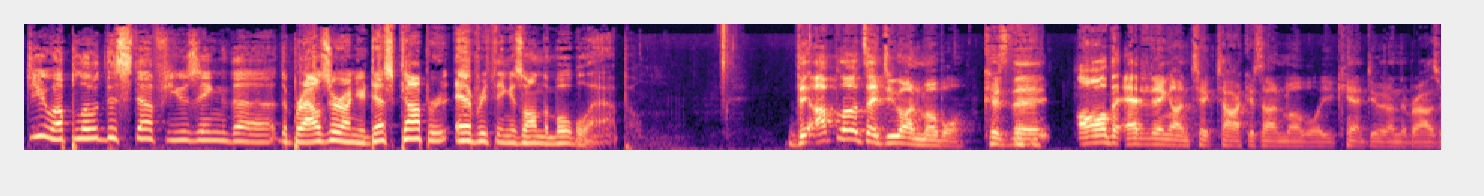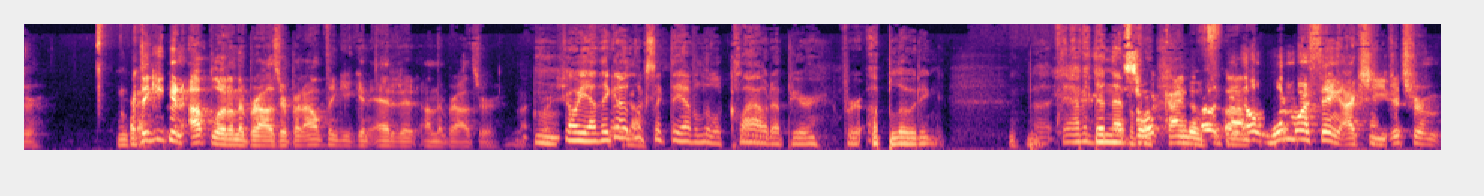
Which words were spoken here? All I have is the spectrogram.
Do you upload this stuff using the the browser on your desktop, or everything is on the mobile app? The uploads I do on mobile because the all the editing on TikTok is on mobile. You can't do it on the browser. I think you can upload on the browser, but I don't think you can edit it on the browser. I'm not quite Mm. Oh yeah, they got. Looks like they have a little cloud up here for uploading, but they haven't done that so before. what kind of Oh, um, oh, one more thing, actually, just from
